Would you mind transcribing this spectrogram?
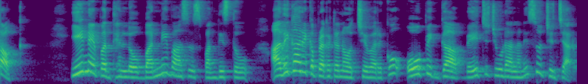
టాక్. ఈ నేపథ్యంలో బన్నీ వాసు స్పందిస్తూ అధికారిక ప్రకటన వచ్చే వరకు ఓపిక్గా వేచి చూడాలని సూచించారు.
